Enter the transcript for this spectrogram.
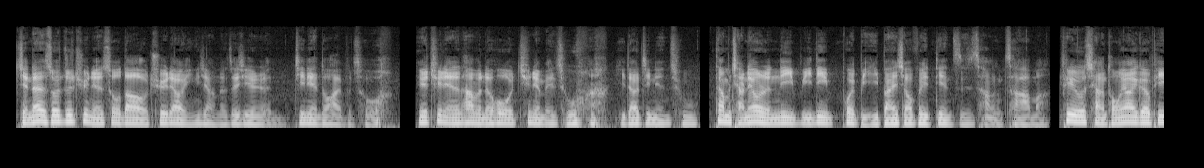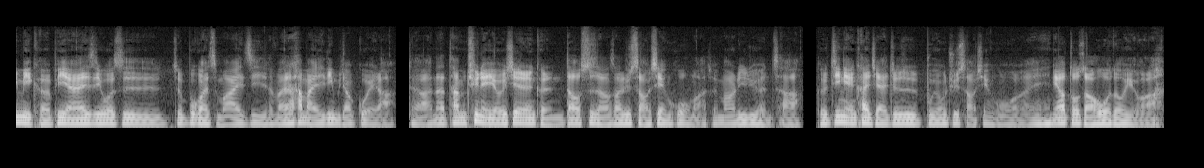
简单的说，就去年受到缺料影响的这些人，今年都还不错。因为去年他们的货去年没出，移到今年出，他们抢料能力一定会比一般消费电子厂差嘛。譬如抢同样一个 PMIC、PMIC 或是就不管什么 IC，反正他买一定比较贵啦，对啊，那他们去年有一些人可能到市场上去扫现货嘛，所以毛利率很差。可是今年看起来就是不用去扫现货了，哎，你要多少货都有啊，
